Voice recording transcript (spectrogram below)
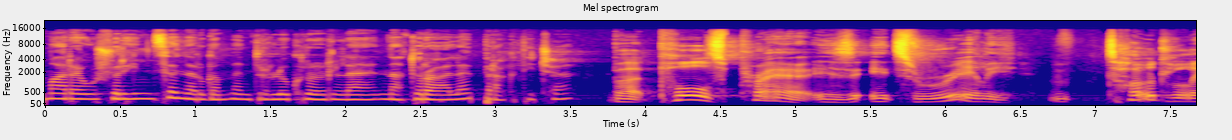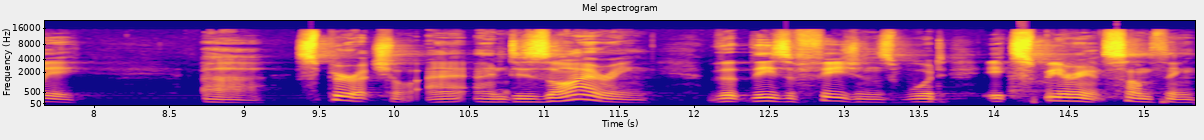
mare ușurință ne rugăm pentru lucrurile naturale, practice. But Paul's prayer is it's really totally uh, spiritual and, and desiring that these Ephesians would experience something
